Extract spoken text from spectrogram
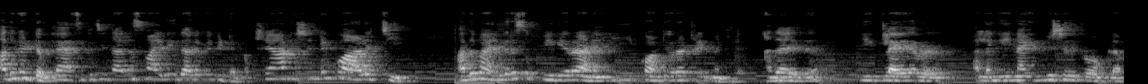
അത് കിട്ടും. ലാസിക്ക് ചെയ്താലും സ്മൈൽ ചെയ്താലും ഒക്കെ കിട്ടും. പക്ഷെ ആ വിഷന്റെ ക്വാളിറ്റി അത് ഭയങ്കര സുപ്പീരിയർ ആണ് ഈ കോൺട്യൂറ ട്രീറ്റ്മെന്റിൽ അതായത് ഈ ഗ്ലെയർ അല്ലെങ്കിൽ നൈറ്റ് വിഷൻ പ്രോബ്ലം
